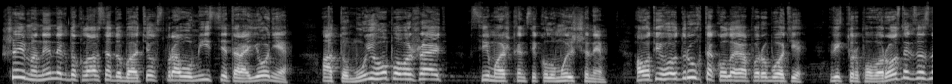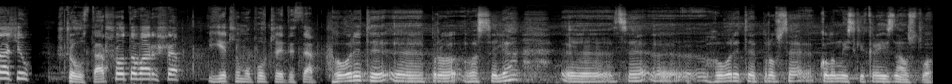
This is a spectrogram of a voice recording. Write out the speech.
що іменинник доклався до багатьох справ у місті та районі, а тому його поважають всі мешканці Коломийщини. А от його друг та колега по роботі Віктор Поворозник зазначив, що у старшого товариша є чому повчитися. Говорити е, про Василя е, це е, говорити про все коломийське краєзнавство,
